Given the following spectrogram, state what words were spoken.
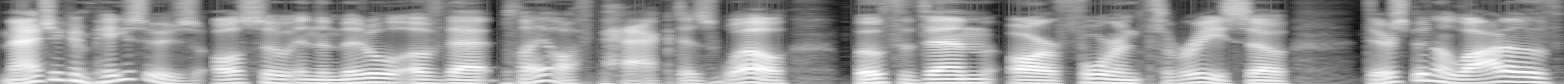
Magic and Pacers also in the middle of that playoff pact as well. Both of them are four and three, so there's been a lot of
